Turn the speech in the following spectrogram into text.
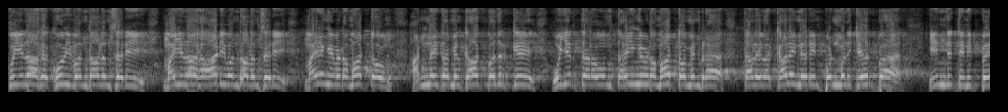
குயிலாக கூவி வந்தாலும் சரி மயிலாக ஆடி வந்தாலும் சரி மயங்கி விட மாட்டோம். அன்னை தமிழ் காப்பதற்கு உயிர் தரவும் தயங்கி விட மாட்டோம் என்ற தலைவர் கலைஞரின் பொன்மொழிக்கு ஏற்ப இந்தி திணிப்பு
